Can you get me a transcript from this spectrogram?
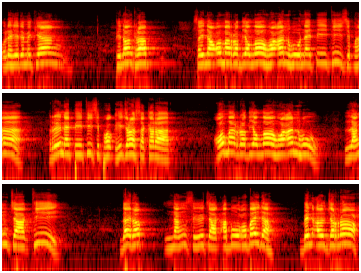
Oleh yang demikian พี่น้องครับไซนาอุมารรดิยัลลอฮุอันฮูในปีที่ 15 หรือในปีที่ 16 ฮิจรัศักราชอุมารรดิยัลลอฮุอันฮูหลังจากที่ได้รับหนังสือจากอบูอุบัยดะเบนอัลจารราห์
